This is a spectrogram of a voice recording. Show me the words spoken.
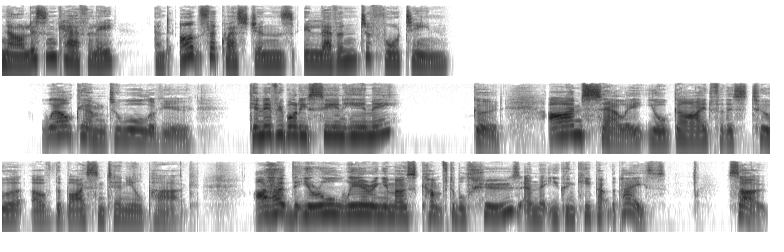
Now listen carefully and answer questions 11 to 14. Welcome to all of you. Can everybody see and hear me? Good. I'm Sally, your guide for this tour of the Bicentennial Park. I hope that you're all wearing your most comfortable shoes and that you can keep up the pace. So,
